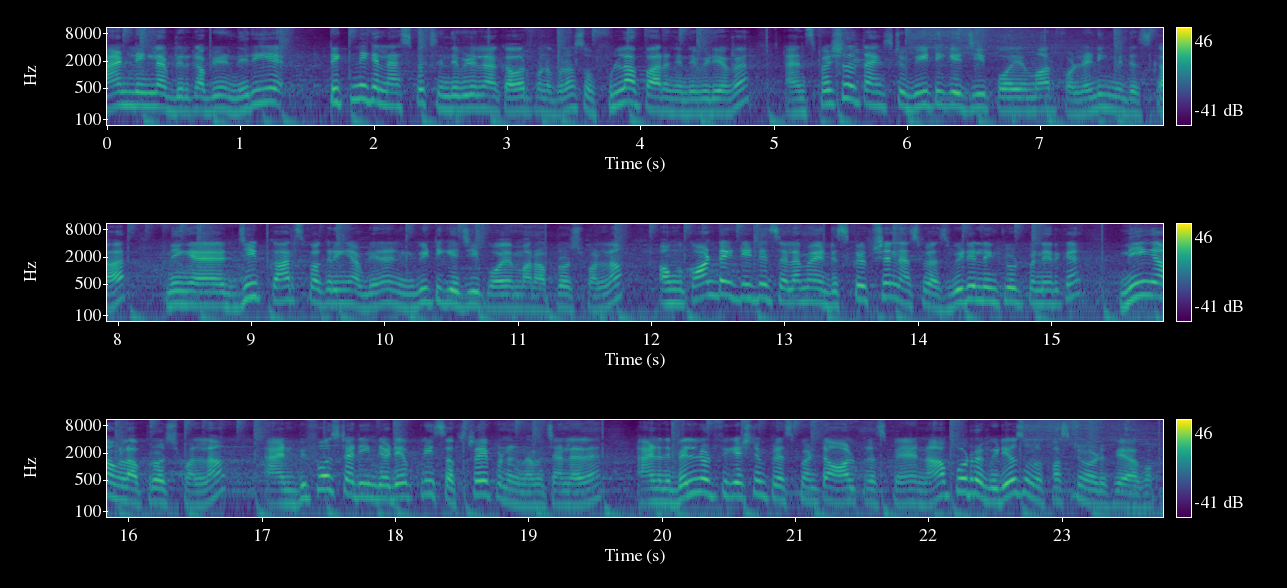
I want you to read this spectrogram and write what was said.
ஹேண்ட்லிங்லாம் எப்படி இருக்குது அப்படின்னு நிறைய டெக்னிக்கல் ஆஸ்பெக்ட்ஸ் இந்த வீடியோவில் நான் கவர் பண்ண போகிறோம் ஸோ ஃபுல்லாக பாருங்கள் இந்த வீடியோவை அண்ட் ஸ்பெஷல் தேங்க்ஸ் டு விடிகே ஜி போயமார் for lending with this car நீங்கள் ஜீப் கார்ஸ் பார்க்குறீங்க அப்படின்னா நீங்கள் விடிகே ஜி போயமார் அப்ரோச் பண்ணலாம். அவங்க காண்டாக்ட் டீட்டெயில்ஸ் எல்லாமே டிஸ்கிரிப்ஷன் அஸ் வெல் அஸ் வீடியோவில் இன்க்ளூட் பண்ணியிருக்கேன். நீங்கள் அவங்கள அப்ரோச் பண்ணலாம். அண்ட் பிஃபோர் ஸ்டார்டிங் இந்த வீடியோ ப்ளீஸ் சப்ஸ்கிரைப் பண்ணுங்கள் நம்ம சேனலில் அண்ட் இந்த பெல் நோட்டிஃபிகேஷனும் ப்ரெஸ் பண்ணிட்டு ஆல் ப்ரெஸ் பண்ணி நான் போடுற வீடியோஸ் உங்களுக்கு ஃபஸ்ட் நோட்டிஃபை ஆகும்.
